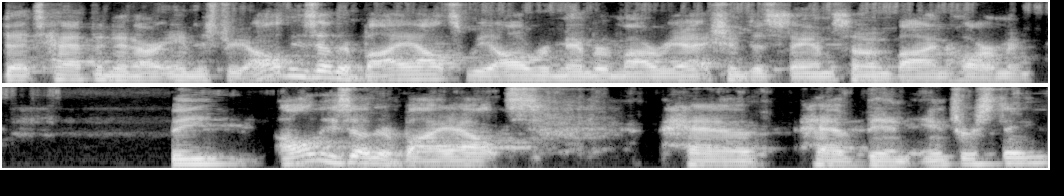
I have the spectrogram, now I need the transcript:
that's happened in our industry. All these other buyouts, we all remember my reaction to Samsung buying Harman. The all these other buyouts have have been interesting,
